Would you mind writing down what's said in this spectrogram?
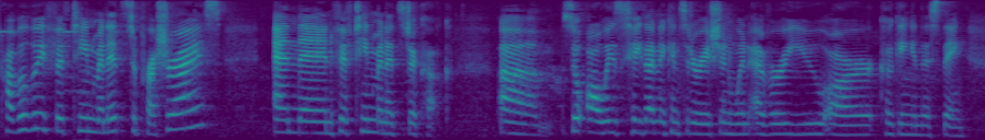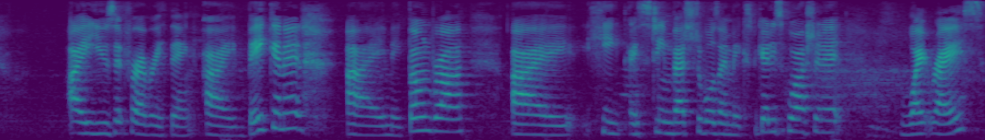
probably 15 minutes to pressurize and then 15 minutes to cook. Um, so always take that into consideration whenever you are cooking in this thing. I use it for everything. I bake in it, I make bone broth, I heat, I steam vegetables, I make spaghetti squash in it, white rice,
